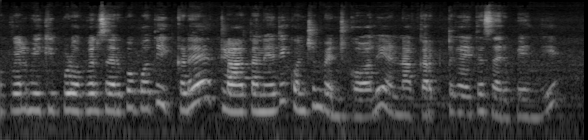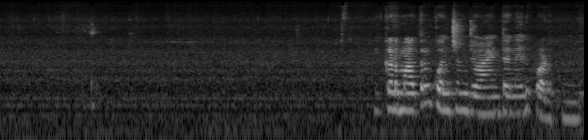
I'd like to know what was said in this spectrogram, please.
ఒకవేళ మీకు ఇప్పుడు ఒకవేళ సరిపోతే ఇక్కడే క్లాత్ అనేది కొంచెం పెంచుకోవాలి. అండ్ నాకు కరెక్ట్గా అయితే సరిపోయింది. ఇక్కడ మాత్రం కొంచెం జాయింట్ అనేది పడుతుంది.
